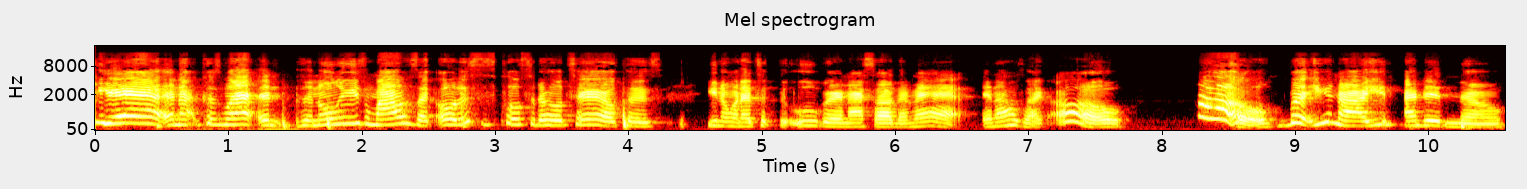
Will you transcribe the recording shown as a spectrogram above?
yeah, and because when I and the only reason why I was like, oh, this is close to the hotel because you know, when I took the Uber and I saw the map, and I was like, oh, oh, but you know, I, I didn't know.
